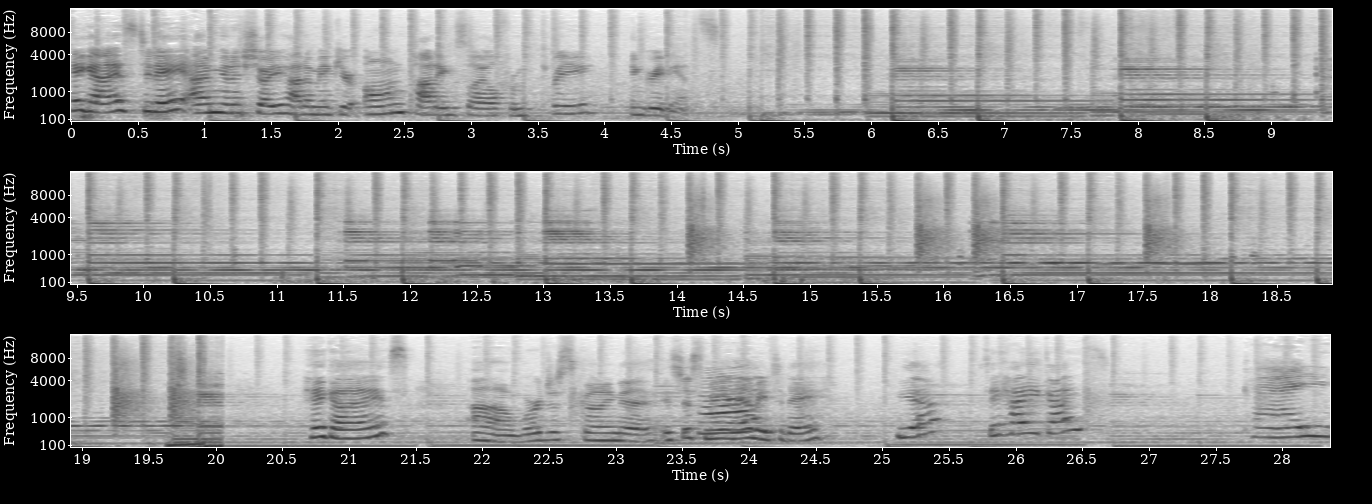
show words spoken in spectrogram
Hey guys, today I'm going to show you how to make your own potting soil from three ingredients. Hey guys, um, we're just going to, it's just me and Emmy today. Yeah? Say hi guys. Hey.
